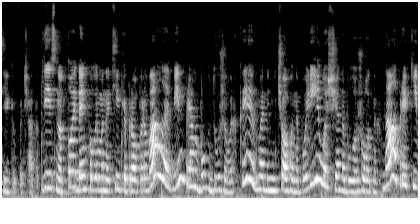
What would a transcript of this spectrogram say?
тільки початок. Дійсно, той день, коли мене тільки прооперували, він прям був дуже легкий. В мене нічого не боліло, ще не було жодних набряків.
